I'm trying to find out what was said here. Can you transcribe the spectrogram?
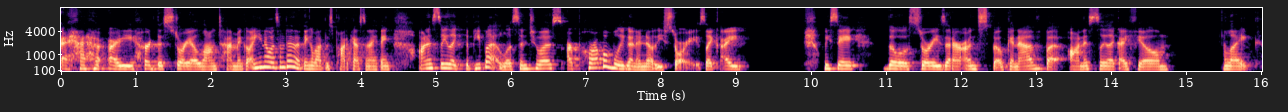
I had already heard this story a long time ago. And you know what? Sometimes I think about this podcast and I think, honestly, like the people that listen to us are probably going to know these stories. Like, I, we say those stories that are unspoken of, but honestly, like, I feel like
